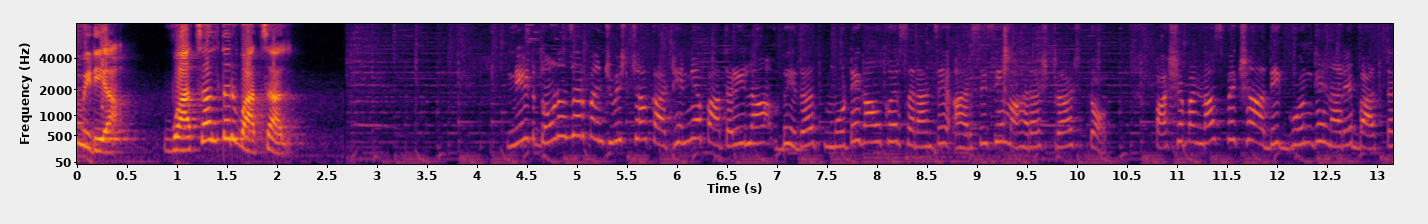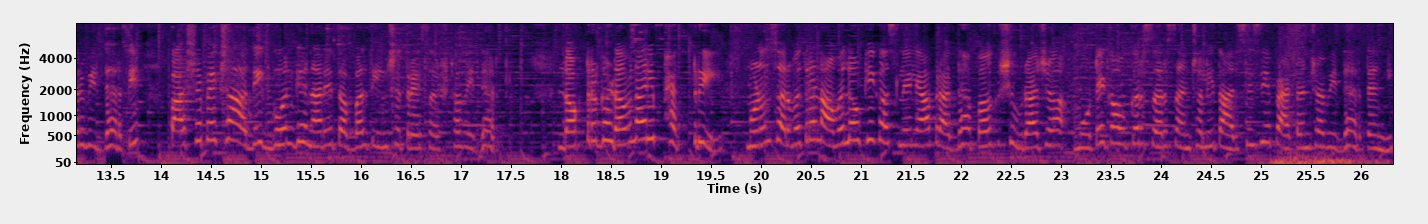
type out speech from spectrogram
मीडिया. वाचाल तर वाचाल. नीट दोन हजार पंचवीसच्या काठिण्य पातळीला भेदत मोठेगावकर सरांचे आर सी सी महाराष्ट्रात टॉप. पाचशे पन्नासपेक्षा अधिक गुण घेणारे बहात्तर विद्यार्थी पाचशेपेक्षा अधिक गुण घेणारे तब्बल तीनशे त्रेसष्ट विद्यार्थी. डॉक्टर घडवणारी फॅक्टरी म्हणून सर्वत्र नावलौकिक असलेल्या प्राध्यापक शिवराज मोटेगावकर सर संचलित आर सी सी पॅटर्नच्या विद्यार्थ्यांनी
